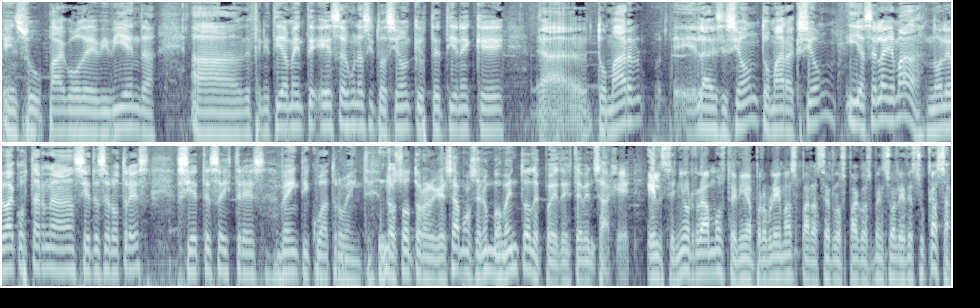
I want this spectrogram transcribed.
en su pago de vivienda, ah, definitivamente esa es una situación que usted tiene que ah, tomar eh, la decisión, tomar acción y hacer la llamada. No le va a costar nada, 703-763-2420. Nosotros regresamos en un momento después de este mensaje. El señor Ramos tenía problemas para hacer los pagos mensuales de su casa,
